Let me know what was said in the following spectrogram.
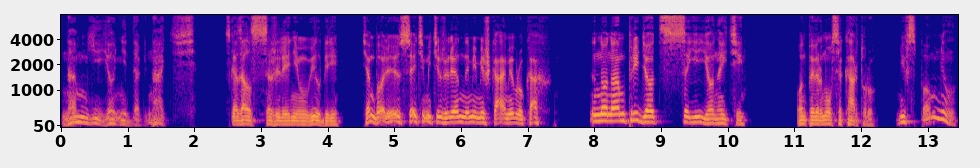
«Нам ее не догнать», — сказал с сожалением Уилбери, «тем более с этими тяжеленными мешками в руках. Но нам придется ее найти». Он повернулся к Артуру. «Не вспомнил,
